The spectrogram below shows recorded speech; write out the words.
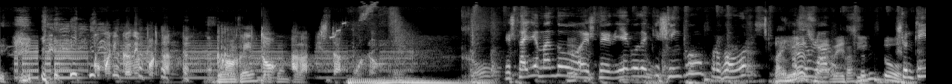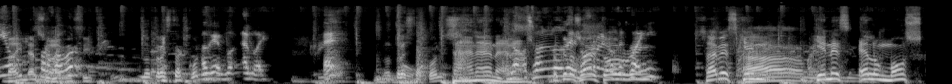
Comunicado importante. Rorrito a la pista 1. ¿Te está llamando este Diego de X5, por favor? Baila suavecito. Chuntillo, Baila por favor. suavecito. No traes Ok, tacones. voy- ahí voy. ¿Eh? No traes tacones. Tanana. No, son ¿Tú los de los. ¿Sabes quién, Ah, quién es. Elon Musk?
